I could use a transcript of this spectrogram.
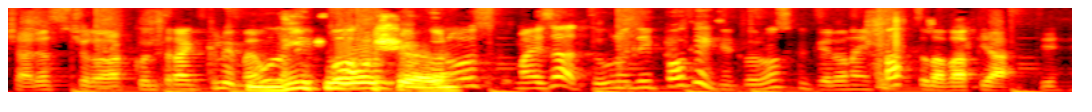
cioè adesso ce lo racconterà anche lui, ma è uno dei pochi che conosco, ma esatto, uno dei pochi che conosco che non hai fatto lavapiatti.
